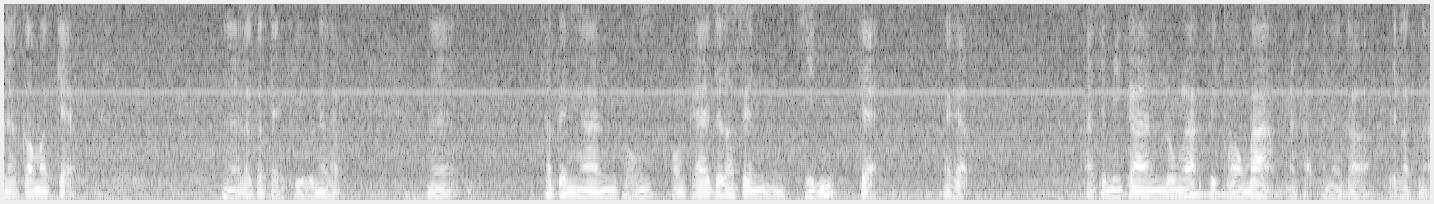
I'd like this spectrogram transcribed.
แล้วก็มาแกะนะแล้วก็แต่งผิวนะครับนะถ้าเป็นงานของของแท้จะต้องเป็นหินแกะนะครับ อาจจะมีการลงรักปิดทองบ้างนะครับ อันนั้นก็เป็นลักษณะ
